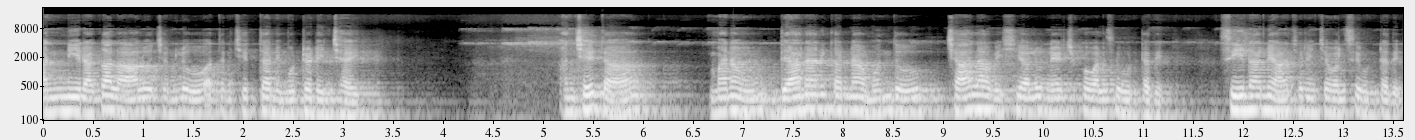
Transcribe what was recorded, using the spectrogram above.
అన్ని రకాల ఆలోచనలు అతని చిత్తాన్ని ముట్టడించాయి. అంచేత మనం ధ్యానానికన్నా ముందు చాలా విషయాలు నేర్చుకోవలసి ఉంటుంది. శీలాన్ని ఆచరించవలసి ఉంటుంది.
